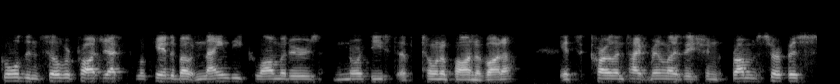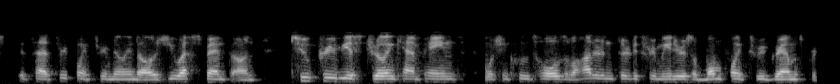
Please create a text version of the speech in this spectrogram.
gold and silver project located about 90 kilometers northeast of Tonopah, Nevada. It's Carlin type mineralization from surface. It's had $3.3 million US spent on two previous drilling campaigns, which includes holes of 133 meters of 1.3 grams per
